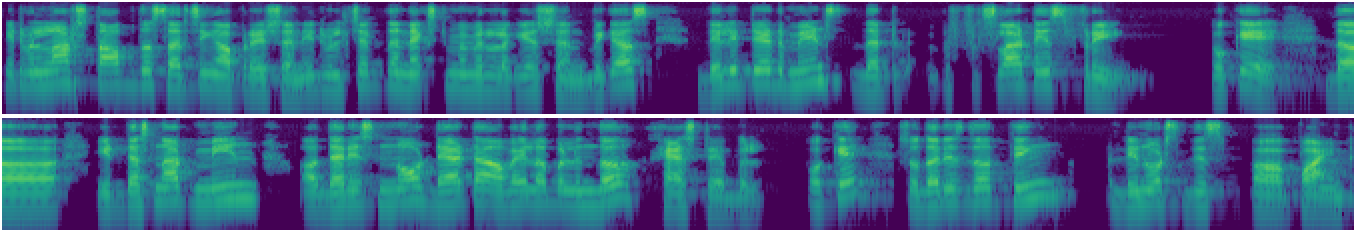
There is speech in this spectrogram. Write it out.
it will not stop the searching operation. It will check the next memory location because deleted means that slot is free. Okay. The it does not mean uh, there is no data available in the hash table okay? So that is the thing denotes this uh, point.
